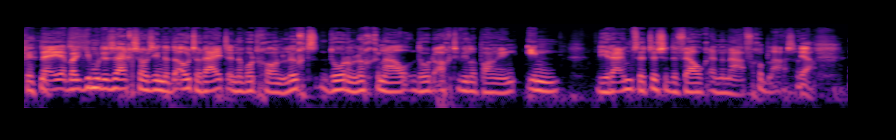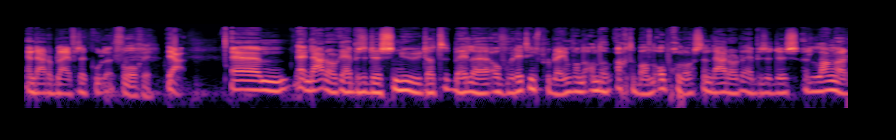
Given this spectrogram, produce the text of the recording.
Nee, maar je moet dus eigenlijk zo zien dat de auto rijdt en er wordt gewoon lucht door een luchtkanaal, door de achterwielophanging in die ruimte tussen de velg en de naaf geblazen. Ja. En daardoor blijven ze koeler. Volg je. Ja. Ehm, en daardoor hebben ze dus nu dat hele overwittingsprobleem van de andere achterbanden opgelost. En daardoor hebben ze dus langer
